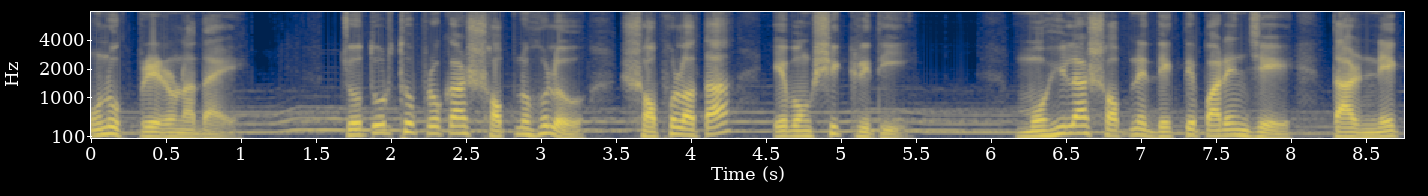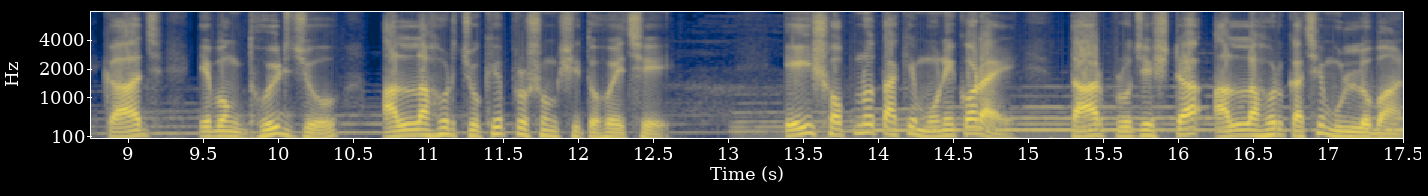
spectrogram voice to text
অনুপ্রেরণা দেয়। চতুর্থ প্রকার স্বপ্ন হল সফলতা এবং স্বীকৃতি। মহিলা স্বপ্নে দেখতে পারেন যে তার নেক কাজ এবং ধৈর্য আল্লাহর চোখে প্রশংসিত হয়েছে। এই স্বপ্ন তাকে মনে করায় তার প্রচেষ্টা আল্লাহর কাছে মূল্যবান।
